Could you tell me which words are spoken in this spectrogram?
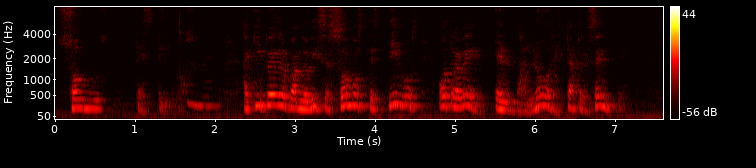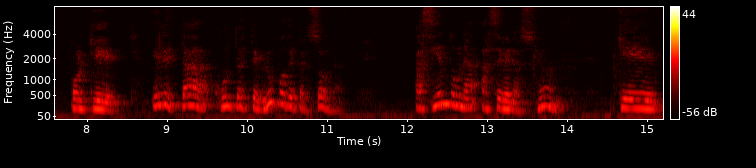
somos testigos. Aquí Pedro cuando dice somos testigos, Otra vez, el valor está presente, porque él está junto a este grupo de personas haciendo una aseveración que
